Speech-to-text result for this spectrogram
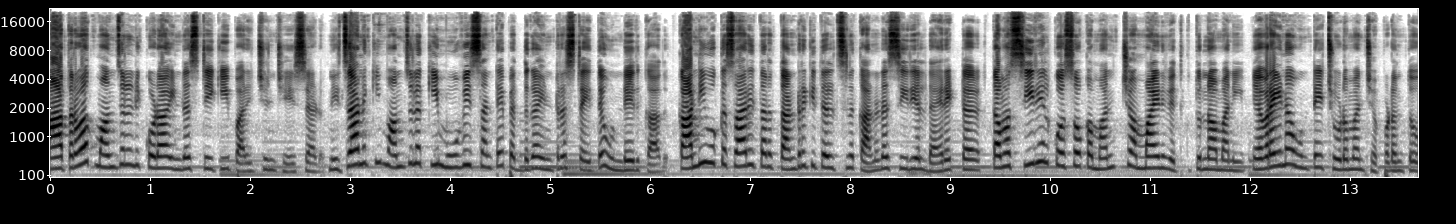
ఆ తర్వాత మంజులని కూడా ఇండస్ట్రీకి పరిచయం చేశాడు. నిజానికి మంజులకి మూవీస్ అంటే పెద్దగా ఇంట్రెస్ట్ అయితే ఉండేది కాదు. కానీ ఒకసారి తన తండ్రికి తెలిసిన కన్నడ సీరియల్ డైరెక్టర్ తమ సీరియల్ కోసం ఒక మంచి అమ్మాయిని వెతుకుతున్నామని ఎవరైనా ఉంటే చూడమని చెప్పడంతో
